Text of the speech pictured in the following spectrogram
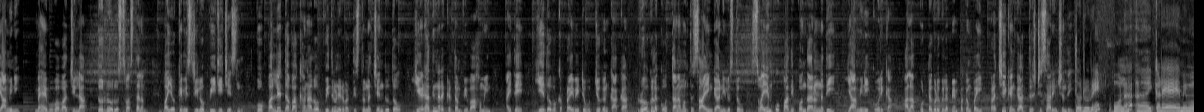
యామిని. మహబూబాబాద్ జిల్లా తొర్రూరు స్వస్థలం. బయోకెమిస్ట్రీలో పీజీ చేసింది. ఓ పల్లె దవాఖానాలో విధులు నిర్వర్తిస్తున్న చందుతో ఏడాదిన్నర క్రితం వివాహమైంది. అయితే ఏదో ఒక ప్రైవేటు ఉద్యోగం కాక రోగులకు తనవంతు సాయంగా నిలుస్తూ స్వయం ఉపాధి పొందాలన్నది యామిని కోరిక. అలా పుట్టగొడుగుల పెంపకంపై ప్రత్యేకంగా దృష్టి సారించింది. తొర్రూరే ఓన్? ఇక్కడే మేము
